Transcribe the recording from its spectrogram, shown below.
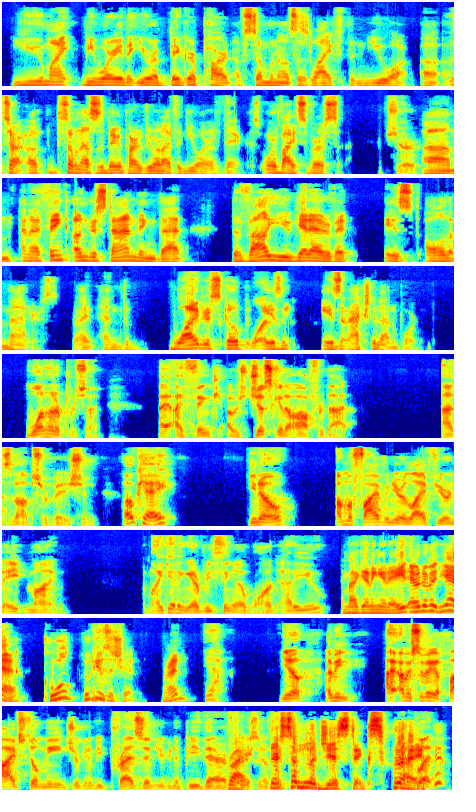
you might be worried that you're a bigger part of someone else's life than you are. Uh, sorry, uh, someone else is a bigger part of your life than you are of theirs, or vice versa. sure. Um, and I think understanding that the value you get out of it is all that matters, right? And the wider scope One- isn't isn't actually that important. One hundred percent. I I think I was just going to offer that as an observation. Okay, you know, I'm a five in your life. You're an eight in mine. Am I getting everything I want out of you? Am I getting an eight out of it? Yeah, cool. Who gives a shit, right? Yeah. You know, I mean, I, I'm assuming a five still means you're going to be present. You're going to be there. Right. There's, you know, There's some you know, logistics, right? but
